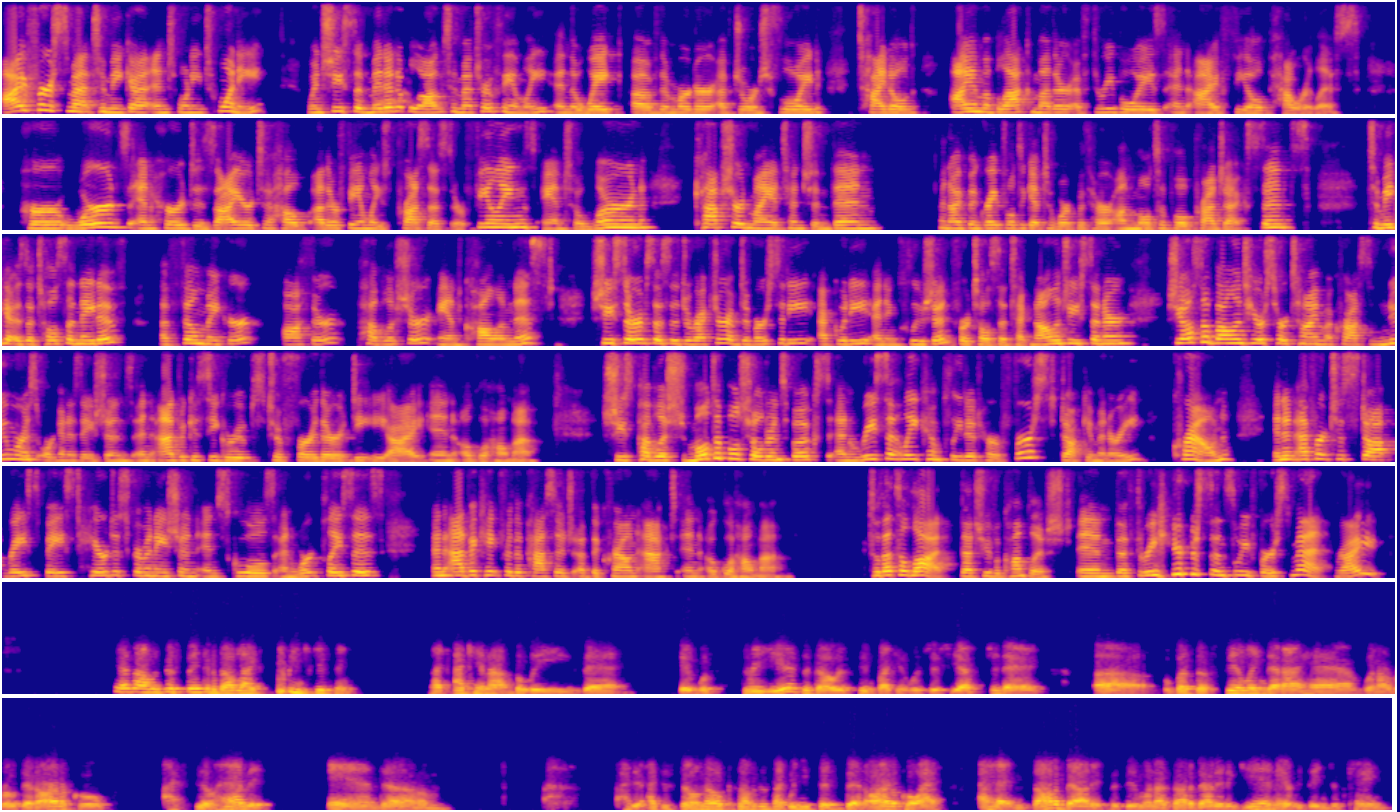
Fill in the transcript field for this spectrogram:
I first met Tamecca in 2020 when she submitted a blog to Metro Family in the wake of the murder of George Floyd titled I am a Black mother of three boys and I feel powerless. Her words and her desire to help other families process their feelings and to learn captured my attention then. And I've been grateful to get to work with her on multiple projects since. Tamecca is a Tulsa native, a filmmaker, author, publisher, and columnist. She serves as the Director of Diversity, Equity, and Inclusion for Tulsa Technology Center. She also volunteers her time across numerous organizations and advocacy groups to further DEI in Oklahoma. She's published multiple children's books and recently completed her first documentary, Crown, in an effort to stop race based hair discrimination in schools and workplaces and advocate for the passage of the Crown Act in Oklahoma. So that's a lot that you've accomplished in the three years since we first met, right? Yes, I was just thinking about like, excuse me, like I cannot believe that it was three years ago. It seems like it was just yesterday. Uh, but the feeling that I have when I wrote that article, I still have it. And um, I, I just don't know because I was just like, when you said that article, I I hadn't thought about it, but then when I thought about it again, everything just came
